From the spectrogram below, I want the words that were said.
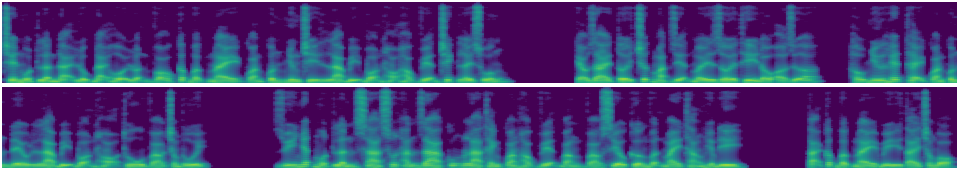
trên một lần đại lục đại hội luận võ cấp bậc này quán quân nhưng chỉ là bị bọn họ học viện trích lấy xuống. Kéo dài tới trước mặt diện mấy giới thi đấu ở giữa, hầu như hết thể quan quân đều là bị bọn họ thu vào trong túi. Duy nhất một lần xa suốt hắn ra cũng là Thánh Quang học viện bằng vào siêu cường vận may thắng hiểm đi. Tại cấp bậc này bị tái trong bỏ.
